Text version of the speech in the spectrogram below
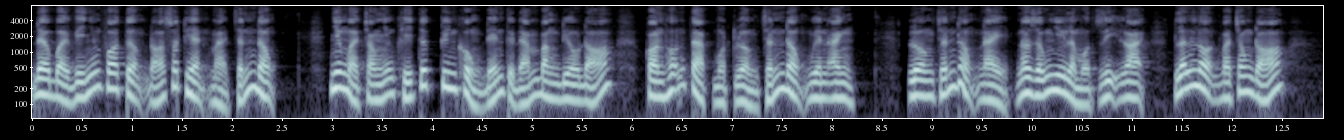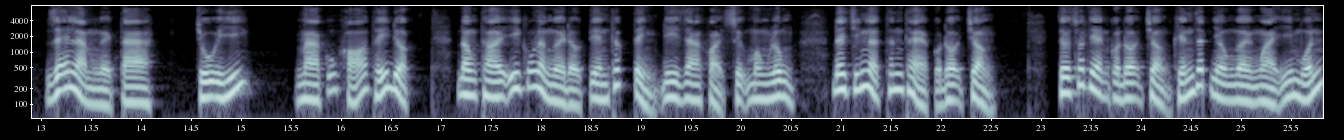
đều bởi vì những pho tượng đó xuất hiện mà chấn động. Nhưng mà trong những khí tức kinh khủng đến từ đám băng điêu đó còn hỗn tạp một luồng chấn động nguyên anh. Luồng chấn động này nó giống như là một dị loại lẫn lộn vào trong đó, dễ làm người ta chú ý mà cũng khó thấy được. Đồng thời y cũng là người đầu tiên thức tỉnh đi ra khỏi sự mông lung. Đây chính là thân thể của đội trưởng sự xuất hiện của đội trưởng khiến rất nhiều người ngoài ý muốn,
